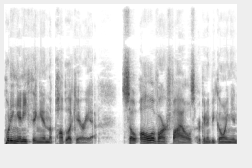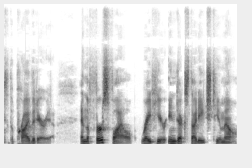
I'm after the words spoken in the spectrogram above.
putting anything in the public area. So all of our files are going to be going into the private area. And the first file right here, index.html,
